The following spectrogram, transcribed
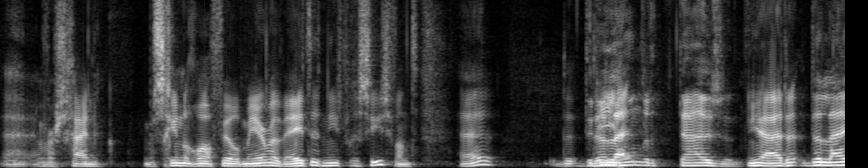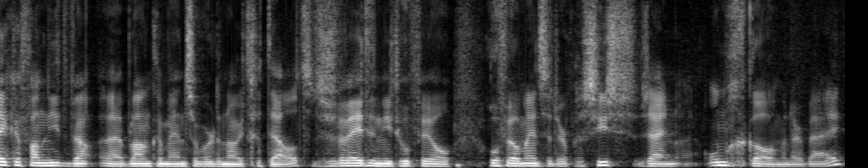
Eh, en waarschijnlijk misschien nog wel veel meer, we weten het niet precies. Want hè, de, de, li- 300.000. ja, de, de lijken van niet-blanke mensen worden nooit geteld. Dus we weten niet hoeveel, hoeveel mensen er precies zijn omgekomen daarbij.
